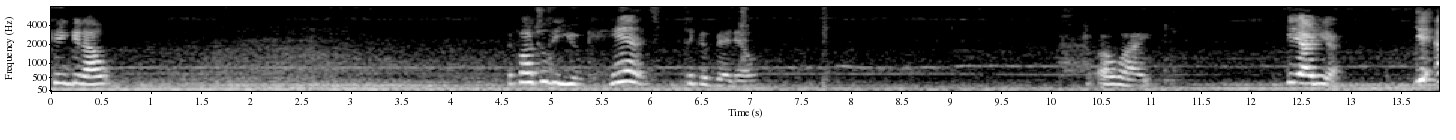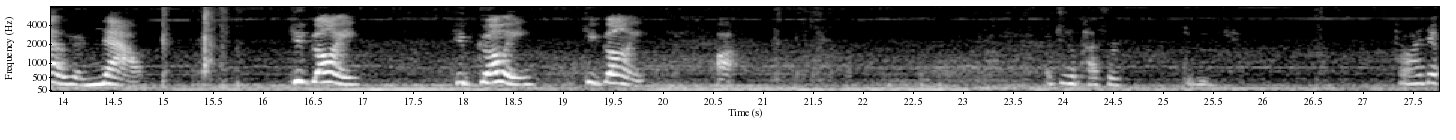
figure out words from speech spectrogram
Can you get out? Actually you can't take a video. All right. Get out of here. Get out of here now. Keep going. Keep going. Keep going. Ah. I choose a password. How I do?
